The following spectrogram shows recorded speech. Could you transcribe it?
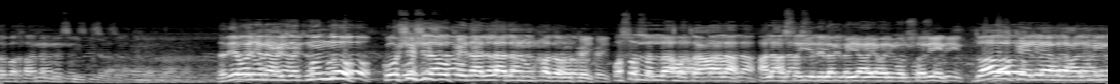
تبخانه نصیب کړه د دې وجه نه عزتمندو کوشش دا وکړئ د الله د نوم قدر وکړئ وصلی الله تعالی علی سید الانبیاء والمرسلین دعا وکړئ الله العالمین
